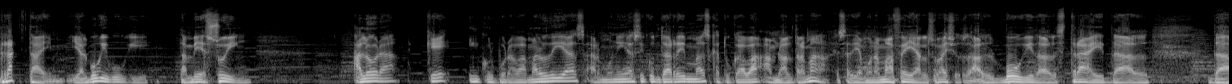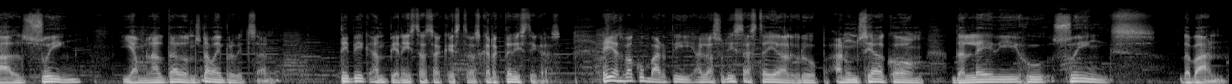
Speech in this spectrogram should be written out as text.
ragtime i el boogie-boogie, també swing, alhora que incorporava melodies, harmonies i contrarritmes que tocava amb l'altra mà. És a dir, amb una mà feia els baixos del boogie, del stride, del, del swing, i amb l'altra doncs, anava improvisant. Típic en pianistes d'aquestes característiques. Ella es va convertir en la solista estrella del grup, anunciada com The Lady Who Swings the Band.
